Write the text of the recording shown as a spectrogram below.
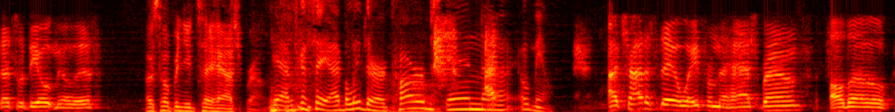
that's what the oatmeal is. I was hoping you'd say hash browns. Yeah, I was going to say, I believe there are carbs in uh, oatmeal. I try to stay away from the hash browns, although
